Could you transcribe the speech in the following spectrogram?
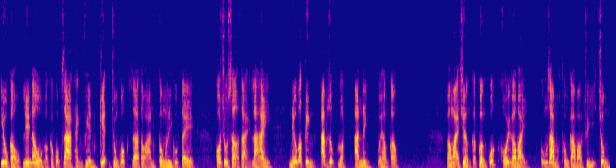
yêu cầu Liên Âu và các quốc gia thành viên kiện Trung Quốc ra tòa án công lý quốc tế có trụ sở tại La Hay nếu Bắc Kinh áp dụng luật an ninh với Hồng Kông. Và Ngoại trưởng các cường quốc khối G7 cũng ra một thông cáo báo chí chung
